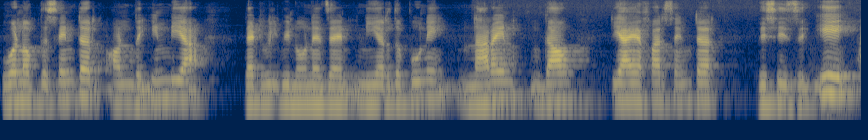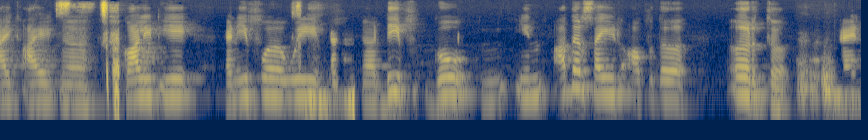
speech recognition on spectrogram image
one of the center on the india that will be known as a near the pune narayan gaon tifr center. This is a i, I uh, call it a and if uh, we uh, deep go in other side of the earth. And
